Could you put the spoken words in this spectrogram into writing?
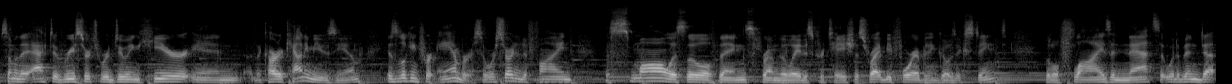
Some of the active research we're doing here in the Carter County Museum is looking for amber. So we're starting to find the smallest little things from the latest Cretaceous right before everything goes extinct. Little flies and gnats that would have been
